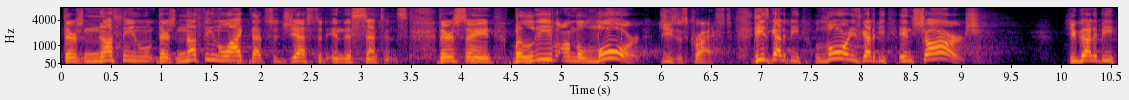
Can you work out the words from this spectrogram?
There's nothing, there's nothing like that suggested in this sentence. They're saying, believe on the Lord Jesus Christ. He's got to be Lord, He's got to be in charge. You've got to be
